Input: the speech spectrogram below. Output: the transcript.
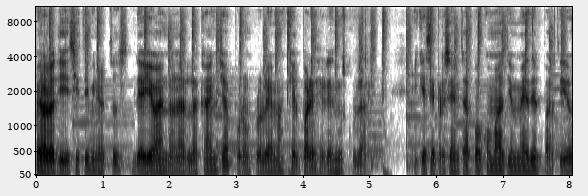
pero a los 17 minutos debió abandonar la cancha por un problema que al parecer es muscular y que se presenta a poco más de un mes del partido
